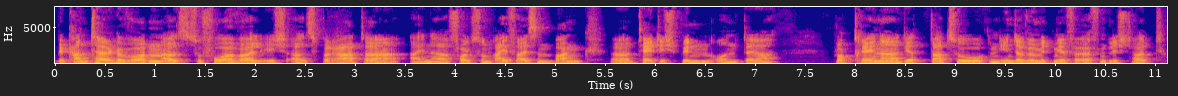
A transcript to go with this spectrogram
bekannter geworden als zuvor, weil ich als Berater einer Volks- und Raiffeisenbank äh, tätig bin und der Blogtrainer der dazu ein Interview mit mir veröffentlicht hat.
